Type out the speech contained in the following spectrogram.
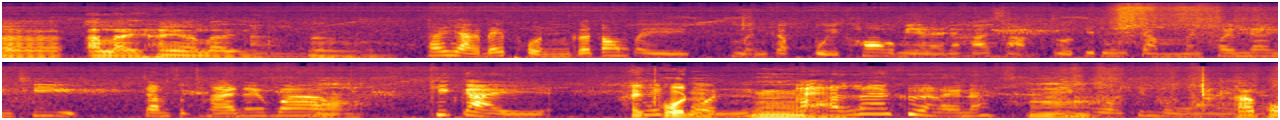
อ่าอะไรให้อะไรอ่าอ่า ถ้าอยากได้ผลก็ต้องไปเหมือนกับปุ๋ยคอกมีอะไรนะคะสามตัวที่ลุงจำไม่ค่อยแม่นที่จำสุดท้ายได้ว่าอ่าขี้ไก่ ให้ผล อืมไออันแรกคืออะไรนะอืม ขี้วัวขี้หมูอะไรเนี่ยครับผ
